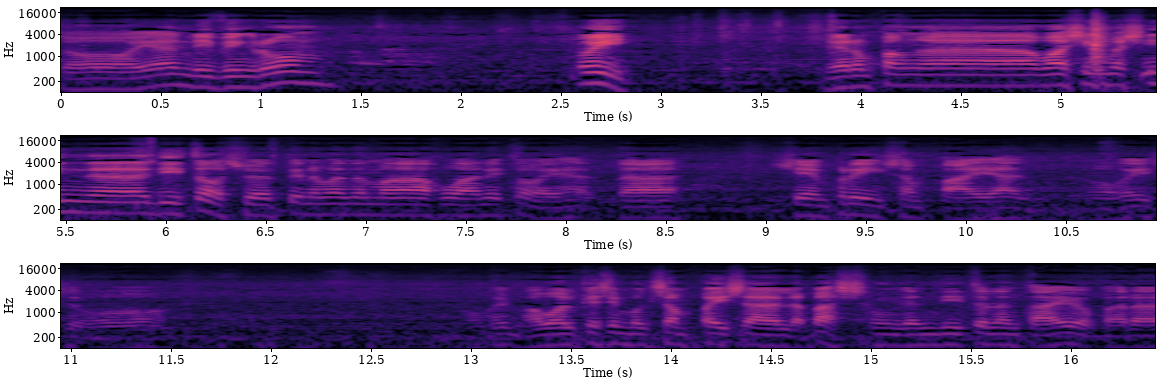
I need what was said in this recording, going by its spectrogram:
So, ayan, living room. Uy, meron pang ah, washing machine na dito. Swerte naman ng mga kuha nito. Eh. At ah, syempre, yung sampayan. Okay, so... Okay, bawal kasi magsampay sa labas. Hanggang dito lang tayo para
